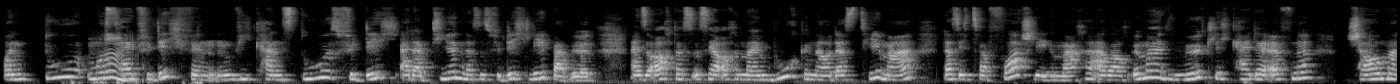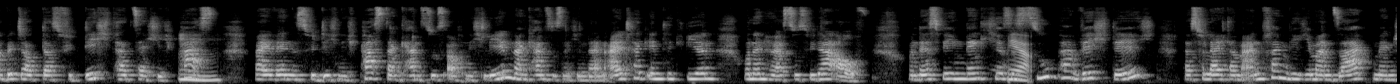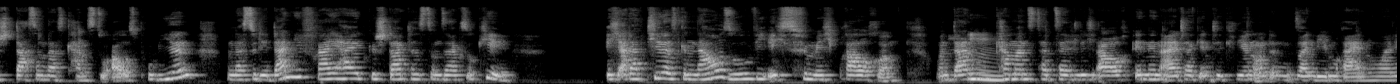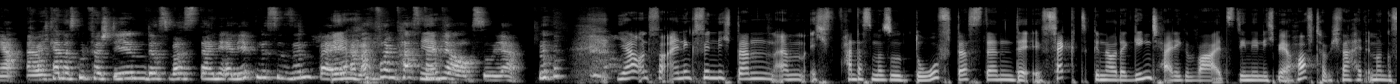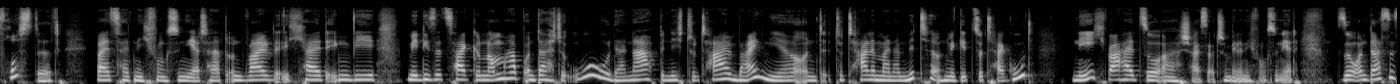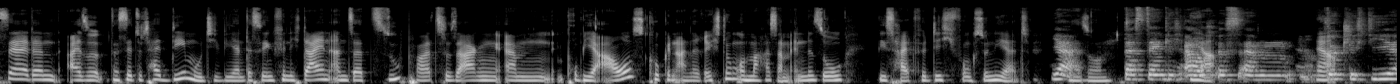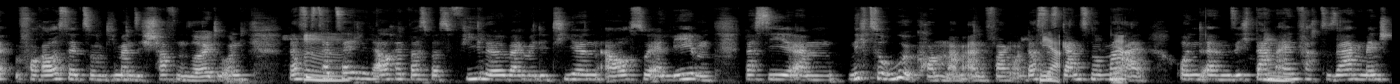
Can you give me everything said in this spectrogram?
Und du musst hm. halt für dich finden, wie kannst du es für dich adaptieren, dass es für dich lebbar wird. Also auch, das ist ja auch in meinem Buch genau das Thema, dass ich zwar Vorschläge mache, aber auch immer die Möglichkeit eröffne, schau mal bitte, ob das für dich tatsächlich passt. Mhm. Weil wenn es für dich nicht passt, dann kannst du es auch nicht leben, dann kannst du es nicht in deinen Alltag integrieren und dann hörst du es wieder auf. Und deswegen denke ich, es ja. ist super wichtig, dass vielleicht am Anfang dir jemand sagt, Mensch, das und das kannst du ausprobieren und dass du dir dann die Freiheit gestattest und sagst, okay, ich adaptiere das genauso, wie ich es für mich brauche. Und dann mm. kann man es tatsächlich auch in den Alltag integrieren und in sein Leben reinholen. Ja, aber ich kann das gut verstehen, dass was deine Erlebnisse sind, weil ja. am Anfang passt ja. dann ja auch so, ja. ja, und vor allen Dingen finde ich dann, ähm, ich fand das immer so doof, dass dann der Effekt genau der gegenteilige war, als den, den ich mir erhofft habe. Ich war halt immer gefrustet, weil es halt nicht funktioniert hat und weil ich halt irgendwie mir diese Zeit genommen habe und dachte, uh, danach bin ich total bei mir und total in meiner Mitte und mir geht's total gut. Nee, ich war halt so, ah, scheiße, hat schon wieder nicht funktioniert. So, und das ist ja dann, also, das ist ja total demotivierend. Deswegen finde ich deinen Ansatz super, zu sagen, ähm, probier aus, guck in alle Richtungen und mach es am Ende so, wie es halt für dich funktioniert. Ja, also, das denke ich auch, ja. ist ähm, ja. wirklich die Voraussetzung, die man sich schaffen sollte. Und das ist mhm. tatsächlich auch etwas, was viele beim Meditieren auch so erleben, dass sie ähm, nicht zur Ruhe kommen am Anfang. Und das ja. ist ganz normal. Und ähm, sich dann mhm. einfach zu sagen, Mensch,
